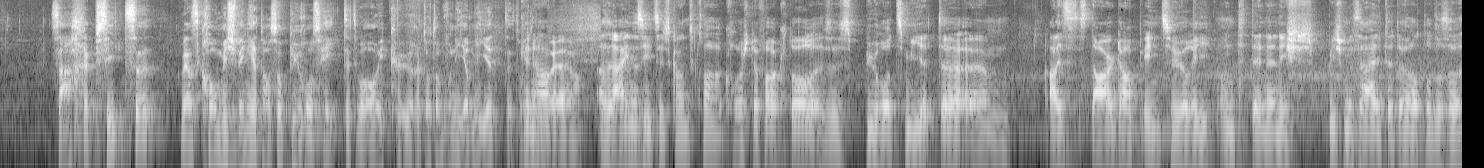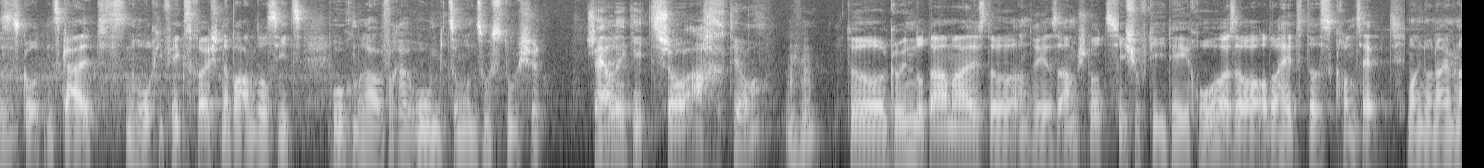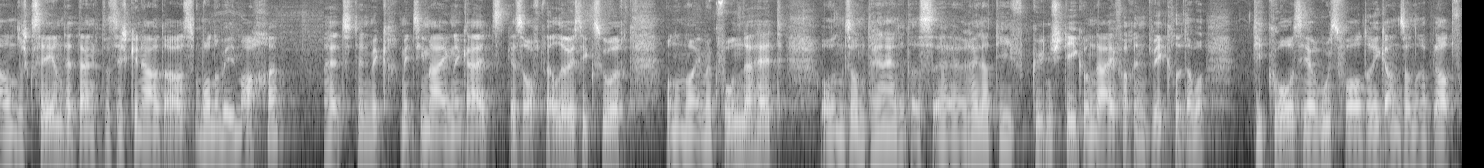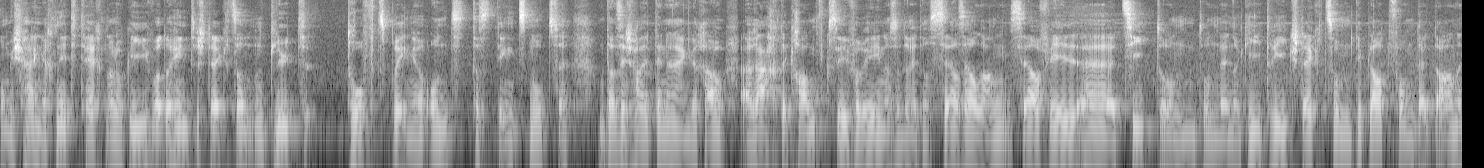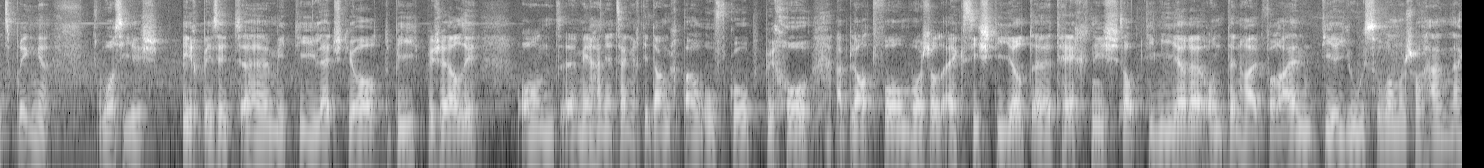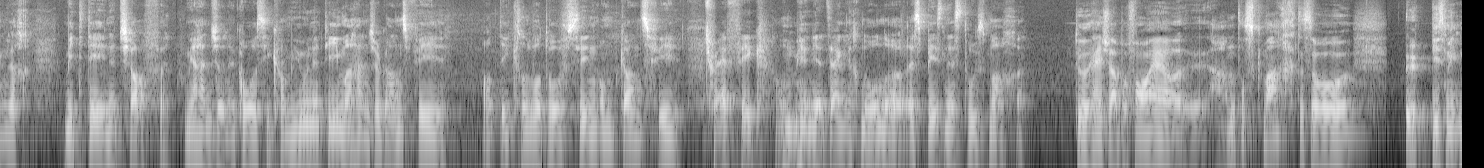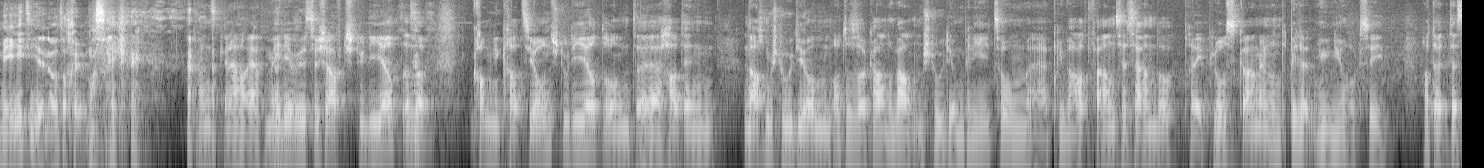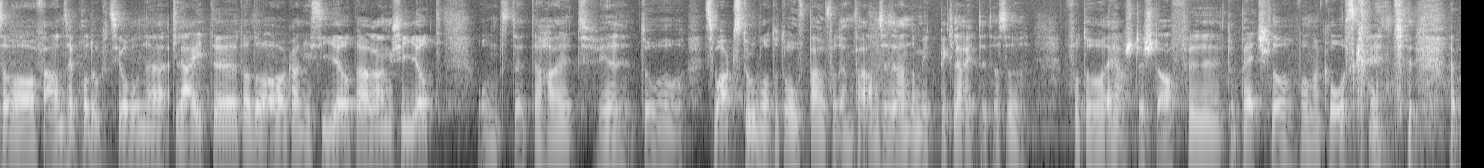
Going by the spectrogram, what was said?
Sachen zu besitzen. Wäre es komisch, wenn ihr da so Büros hättet, die euch gehören oder die ihr mietet. oder? Genau, ja, ja. Also einerseits ist ganz klar ein Kostenfaktor, also das Büro zu mieten ähm, als Start-up in Zürich und dann ist, ist man selten dort oder so, also es geht ums Geld, es sind hohe Fixkosten, aber andererseits brauchen wir einfach einen Raum, um uns austauschen. Shirley gibt es schon acht Jahre. Der Gründer damals, der Andreas Amstutz, ist auf die Idee gekommen, also, oder hat das Konzept mal noch jemand anders gesehen und hat gedacht, das ist genau das, was er will machen will. Er hat dann wirklich mit seinem eigenen Geld eine Softwarelösung gesucht, die er noch jemand gefunden hat. Und, und dann hat er das äh, relativ günstig und einfach entwickelt. Aber die große Herausforderung an so einer Plattform ist eigentlich nicht die Technologie, die dahinter steckt, sondern die Leute drauf zu bringen und das Ding zu nutzen. Und das ist halt dann eigentlich auch ein rechter Kampf für ihn. Also da hat er sehr, sehr lang sehr viel äh, Zeit und, und Energie reingesteckt, um die Plattform dort anzubringen, wo sie ist. Ich bin seit äh, Mitte letztes Jahr dabei bei Shirley und äh, wir haben jetzt eigentlich die dankbare Aufgabe bekommen, eine Plattform, die schon existiert, äh, technisch zu optimieren und dann halt vor allem die User, die wir schon haben, eigentlich mit denen zu arbeiten. Wir haben schon eine große Community, wir haben schon ganz viele Artikel, die drauf sind und ganz viel Traffic und wir müssen jetzt eigentlich nur noch ein Business daraus machen. Du hast aber vorher äh, anders gemacht, so etwas mit Medien, oder könnte man sagen? Ganz genau, ja. Medienwissenschaft studiert, also Kommunikation studiert und äh, habe dann nach dem Studium oder sogar noch während dem Studium bin ich zum äh, Privatfernsehsender 3 Plus gegangen und bin dort neun Jahre gewesen. Habe dort so Fernsehproduktionen geleitet oder organisiert, arrangiert und dort halt das Wachstum oder den Aufbau von dem Fernsehsender mitbegleitet. Also von der ersten Staffel der Bachelor, wo man groß kennt,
